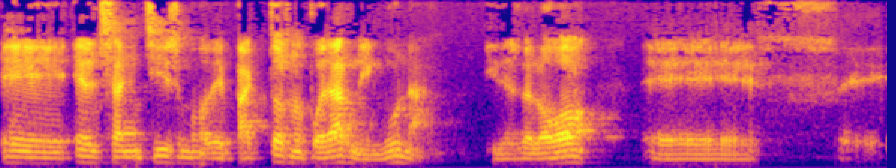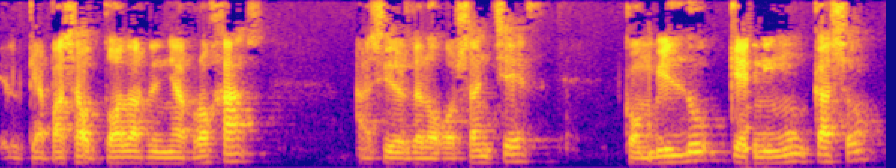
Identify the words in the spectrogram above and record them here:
eh, el sanchismo de pactos no puede dar ninguna. Y desde luego, eh, el que ha pasado todas las líneas rojas ha sido desde luego Sánchez con Bildu, que en ningún caso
